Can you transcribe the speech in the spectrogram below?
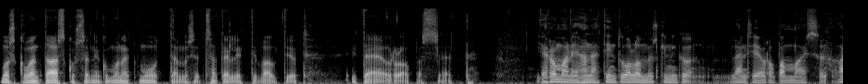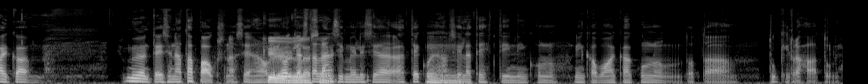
Moskovan taskussa niin kuin monet muut tämmöiset satelliittivaltiot Itä-Euroopassa. Että ja Romaniahan nähtiin tuolloin myöskin niin Länsi-Euroopan maissa aika myönteisenä tapauksena. Sehän oli Kyllä, oikeastaan se... länsimielisistä tekoja mm. siellä tehtiin niin, kuin, niin kauan aikaa, kun tota, tukirahaa tuli.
